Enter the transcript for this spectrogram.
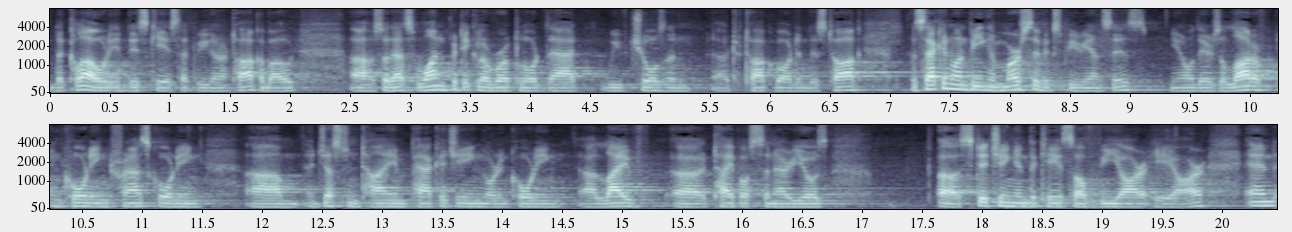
the cloud in this case that we're going to talk about. Uh, so that's one particular workload that we've chosen uh, to talk about in this talk. The second one being immersive experiences. You know, there's a lot of encoding, transcoding, um, just-in-time packaging or encoding uh, live uh, type of scenarios uh, stitching in the case of VR, AR. And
